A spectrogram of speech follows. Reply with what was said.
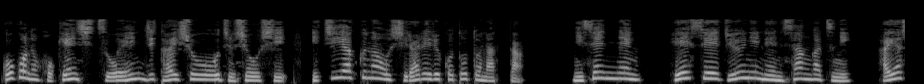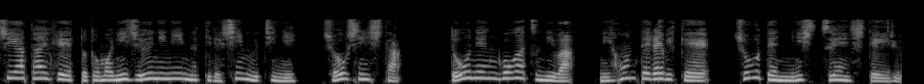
午後の保健室を演じ大賞を受賞し、一躍名を知られることとなった。2000年、平成12年3月に、林家太平と共に12人抜きで新内に昇進した。同年5月には、日本テレビ系、商店に出演している。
